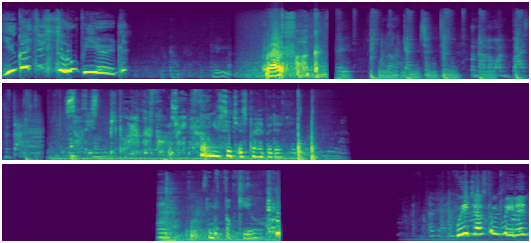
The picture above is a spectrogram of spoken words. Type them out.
You guys are so weird. What the fuck? Gonna get you too. Another one bites the dust. So these people are on their phones right now. Phone usage is prohibited. And fuck you. We just completed.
